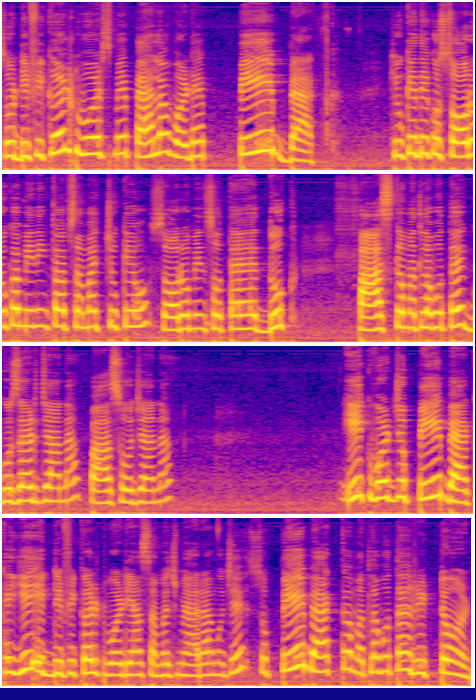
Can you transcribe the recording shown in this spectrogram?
सो डिफ़िकल्ट वर्ड्स में पहला वर्ड है पे बैक क्योंकि देखो सौरों का मीनिंग तो आप समझ चुके हो। सौरो मीन्स होता है दुख पास का मतलब होता है गुजर जाना, पास हो जाना। एक वर्ड जो पे बैक है, ये एक डिफ़िकल्ट वर्ड यहाँ समझ में आ रहा है मुझे। सो पे बैक का मतलब होता है रिटर्न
